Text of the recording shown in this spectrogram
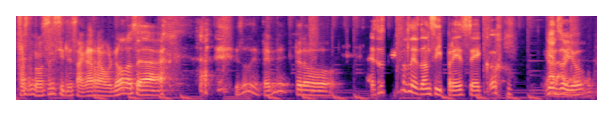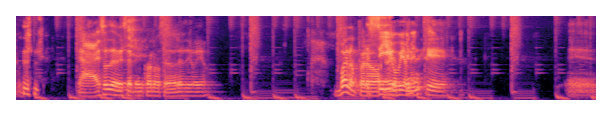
Pues no sé si les agarra o no, o sea. eso depende, pero. A esos tipos les dan ciprés seco. Pienso yo. Ah, eso debe ser bien conocedores, digo yo. Bueno, pero. Sí, eh, obviamente. Que, eh,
